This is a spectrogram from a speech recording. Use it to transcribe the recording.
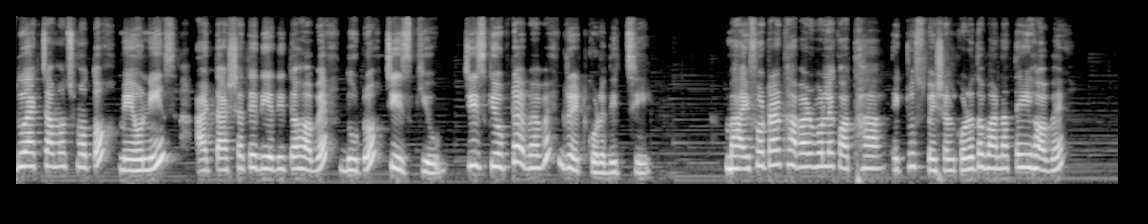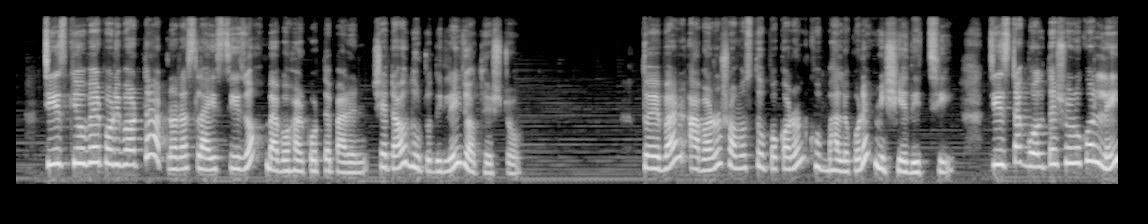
দু এক চামচ মতো মেয়োনিজ আর তার সাথে দিয়ে দিতে হবে দুটো চিজ কিউব চিজ কিউবটা এভাবে গ্রেট করে দিচ্ছি। ভাইফোঁটার খাবার বলে কথা, একটু স্পেশাল করে তো বানাতেই হবে। চিজ কিউবের পরিবর্তে আপনারা স্লাইস চিজও ব্যবহার করতে পারেন, সেটাও দুটো দিলেই যথেষ্ট। তো এবার আবারও সমস্ত উপকরণ খুব ভালো করে মিশিয়ে দিচ্ছি। চিজটা গলতে শুরু করলেই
